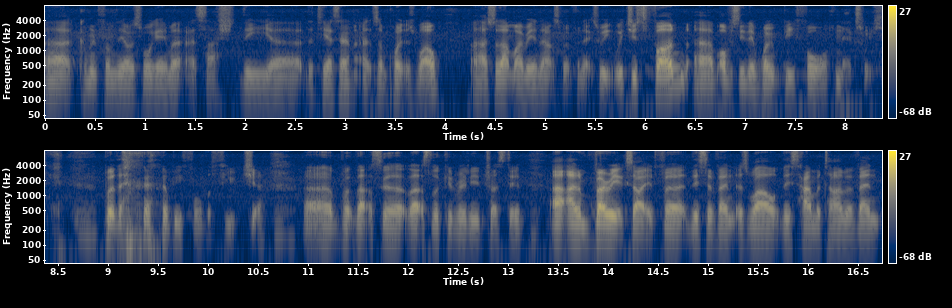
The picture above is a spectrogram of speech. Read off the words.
uh, coming from the Honest Wargamer at slash the uh, the TSN at some point as well. Uh, so that might be an announcement for next week, which is fun. Uh, obviously, they won't be for next week, but they'll be for the future. Uh, but that's uh, that's looking really interesting, and I'm very excited for this event as well. This Hammer Time event.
